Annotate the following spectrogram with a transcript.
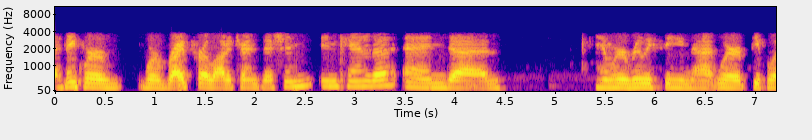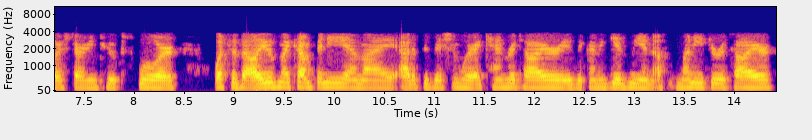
I think we're, we're ripe for a lot of transition in Canada. And, um, and we're really seeing that where people are starting to explore what's the value of my company? Am I at a position where I can retire? Is it going to give me enough money to retire?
